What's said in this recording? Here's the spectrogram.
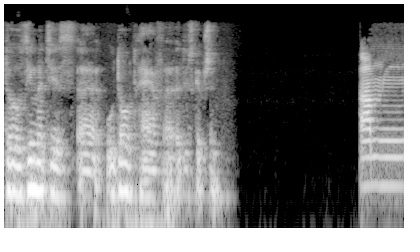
those images uh, who don't have a, a description? Um,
